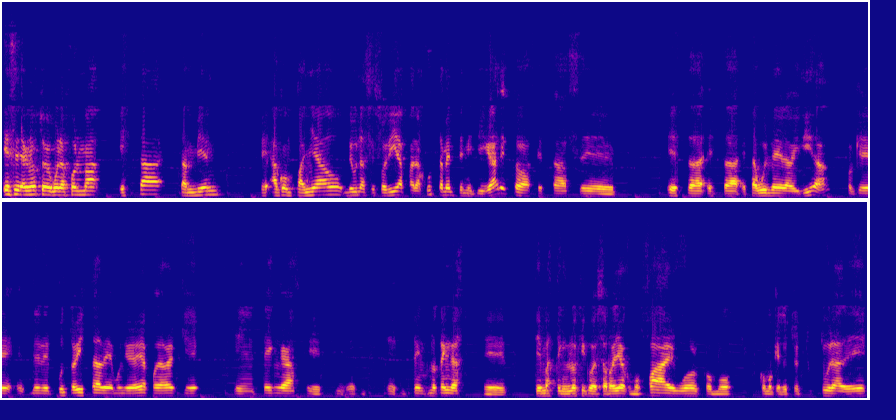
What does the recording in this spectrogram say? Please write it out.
Ese diagnóstico de alguna forma está también eh, acompañado de una asesoría para justamente mitigar estas, estas, eh, esta, esta, esta vulnerabilidad porque eh, desde el punto de vista de vulnerabilidad puede haber que eh, tengas, eh, no tengas temas tecnológicos desarrollados como firewall, como, como que la estructura de,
